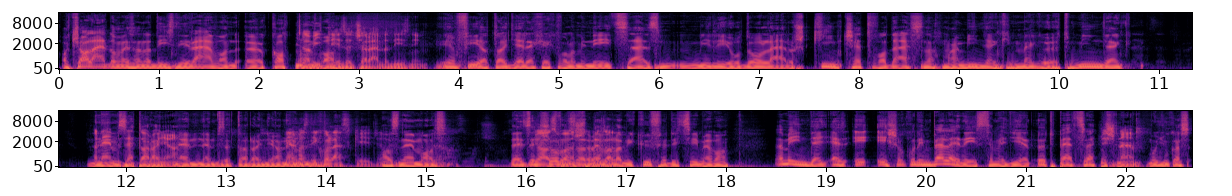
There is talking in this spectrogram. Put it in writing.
A családom ezen a Disney rá van ö, Na kattanva. mit néz a család a Disney? Ilyen fiatal gyerekek valami 400 millió dolláros kincset vadásznak, már mindenki megölt, mindenki... A Nemzet Aranya. Nem, Nem nemzet aranya. nem az Nicolas Cage. Az nem az. De ez egy Ja, van sorozat, de sorozat. valami külföldi címe van. Na mindegy, ez, és akkor én belenéztem egy ilyen 5 percre, És nem. mondjuk az,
